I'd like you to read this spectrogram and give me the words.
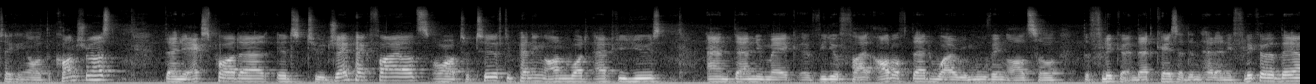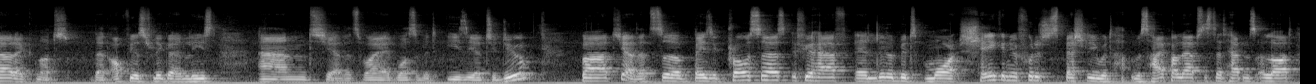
taking out the contrast then you export it to JPEG files or to TIFF depending on what app you use and then you make a video file out of that while removing also the flicker. In that case I didn't have any flicker there, like not that obvious flicker at least and yeah that's why it was a bit easier to do. But yeah, that's a basic process. If you have a little bit more shake in your footage, especially with, with hyperlapses, that happens a lot,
